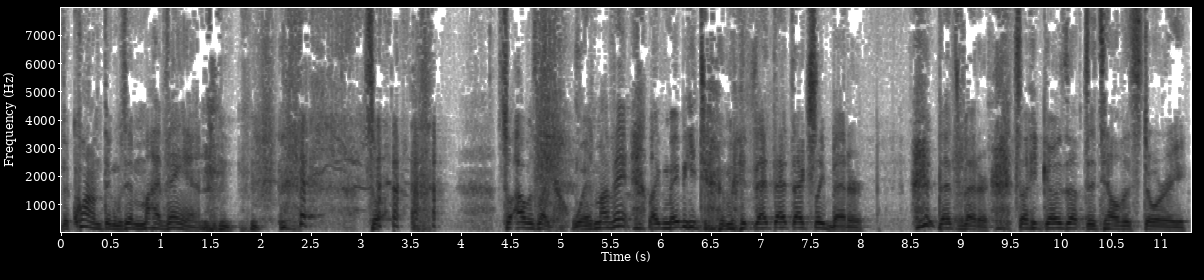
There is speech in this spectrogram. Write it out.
the quantum thing was in my van. So, so I was like, "Where's my van?" Like maybe he that that's actually better. That's better. So he goes up to tell the story,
